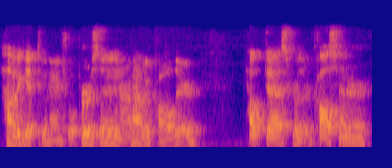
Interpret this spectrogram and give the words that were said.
how to get to an actual person or how to call their help desk or their call center.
